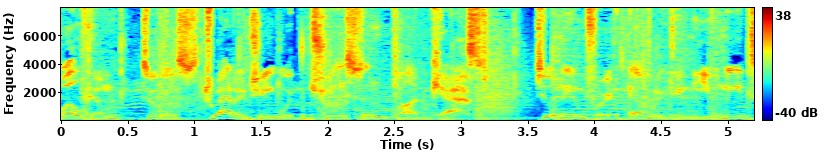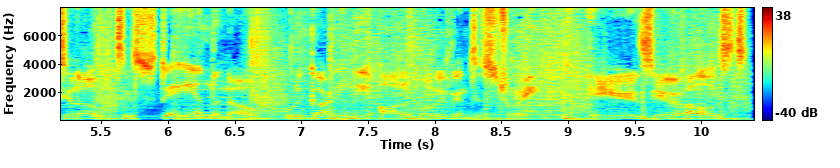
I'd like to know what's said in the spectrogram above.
Welcome to the Strategy with Jason podcast. Tune in for everything you need to know to stay in the know regarding the automotive industry. Here's your host,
